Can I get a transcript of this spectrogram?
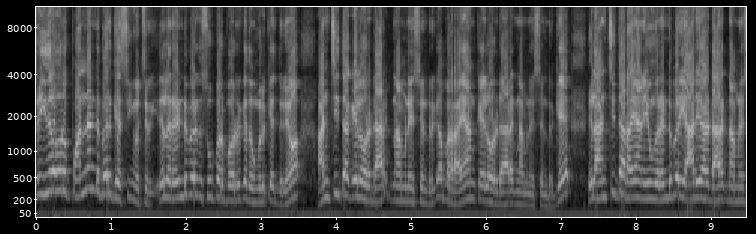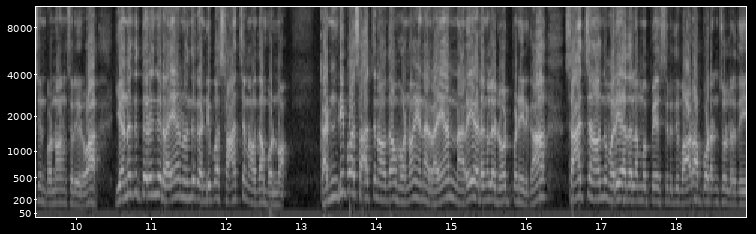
ஸோ இதுல ஒரு பன்னெண்டு பேர் கெஸ்டிங் வச்சிருக்கு. இதுல ரெண்டு பேருக்கு சூப்பர் பவர் இருக்குது அது உங்களுக்கே தெரியும். அன்சிதா கையில் ஒரு டேரக்ட் நாமினேஷன் இருக்கு அப்புறம் ரயான் கையில் ஒரு டைரக்ட் நாமினேஷன் இருக்கு. இதுல அன்சிதா ரயான் இவங்க ரெண்டு பேர் யார் யார் டேரக்ட் நாமினேஷன் பண்ணுவாங்கன்னு சொல்லிடுவா. எனக்கு தெரிஞ்சு ரயான் வந்து கண்டிப்பா சாச்சனாவை தான் பண்ணுவான். கண்டிப்பாக சாச்சனாவை தான் பண்ணோம். ஏன்னா ரயான் நிறைய இடங்களை நோட் பண்ணியிருக்கான். சாச்சனா வந்து மரியாதை இல்லாமல் பேசுறது வாடா போடன்னு சொல்றது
